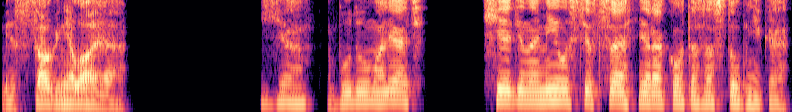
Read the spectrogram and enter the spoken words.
мясо гнилое!» «Я буду умолять Хедина милостивца и Ракота заступника».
